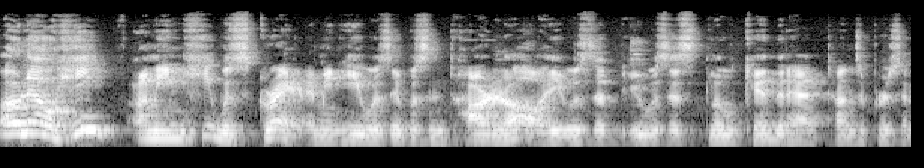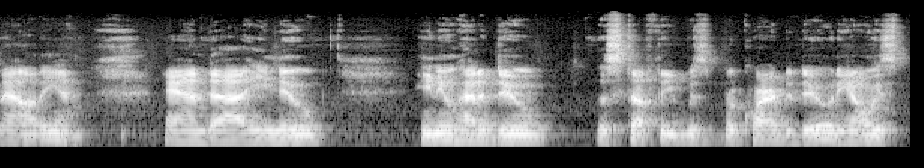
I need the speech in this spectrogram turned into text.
Oh no, he. I mean, he was great. I mean, he was. It wasn't hard at all. He was. A, he was this little kid that had tons of personality, and and uh, he knew he knew how to do the stuff that he was required to do, and he always.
